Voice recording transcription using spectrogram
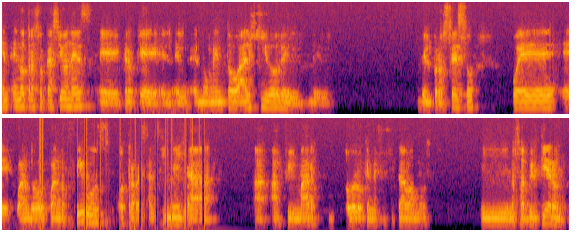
en, otras ocasiones, eh, creo que el, momento álgido del, proceso fue eh, cuando, fuimos otra vez al cine ya a, filmar todo lo que necesitábamos y nos advirtieron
